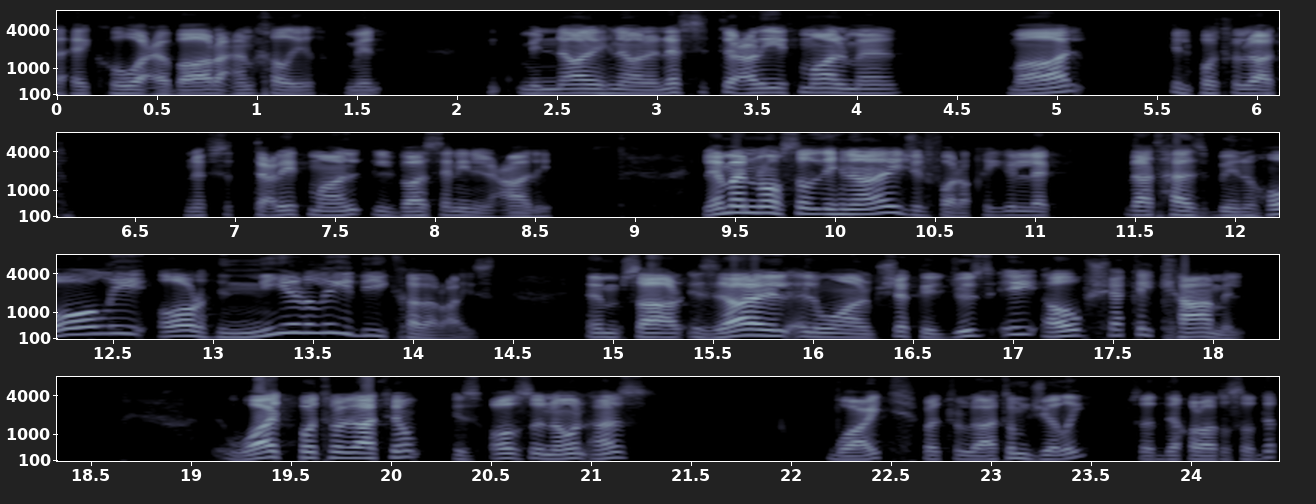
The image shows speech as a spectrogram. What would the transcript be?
لهيك هو عبارة عن خليط من من هنا نفس التعريف مال من؟ مال ال petrolatum نفس التعريف مال الفاسلين العادي. لما نوصل لهنا يجي الفرق يقول لك that has been wholly or nearly decolorized. صار إزالة للألوان بشكل جزئي أو بشكل كامل. White petrolatum is also known as white petrolatum jelly. صدق ولا تصدق؟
